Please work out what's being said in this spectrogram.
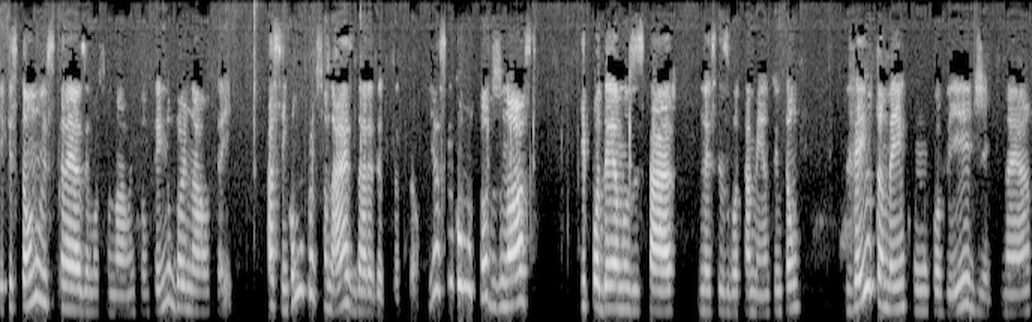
E que estão num estresse emocional. Então, tem um burnout aí. Assim como profissionais da área da educação. E assim como todos nós que podemos estar nesse esgotamento. Então, veio também com o Covid, né?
